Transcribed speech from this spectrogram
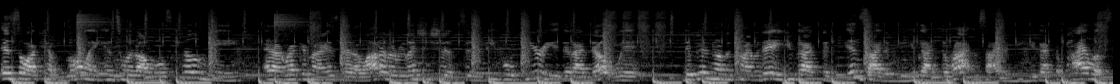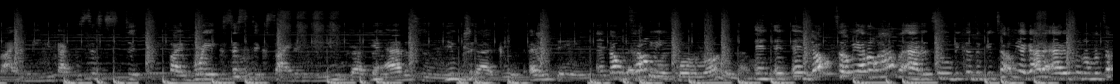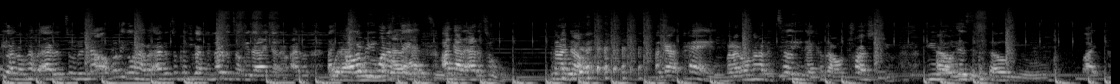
And so I kept going until it almost killed me. And I recognized that a lot of the relationships and people, period, that I dealt with, depending on the time of day, you got the inside of me, you got the rotten side of me, you got the pile up side of me, you got the cystic, fibroic cystic side of me, you got the you, attitude, you, you got everything. And don't tell me what's going wrong in them. And, and, and don't tell me I don't have an attitude because if you tell me I got an attitude, I'm gonna tell you I don't have an attitude. And now I'm really gonna have an attitude because you got the nerve to tell me that I got an attitude. Like, however you want to say, it, I got an attitude. But I don't. I got pain, but I don't know how to tell you that because I don't trust you. You know, it's to tell you. Like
